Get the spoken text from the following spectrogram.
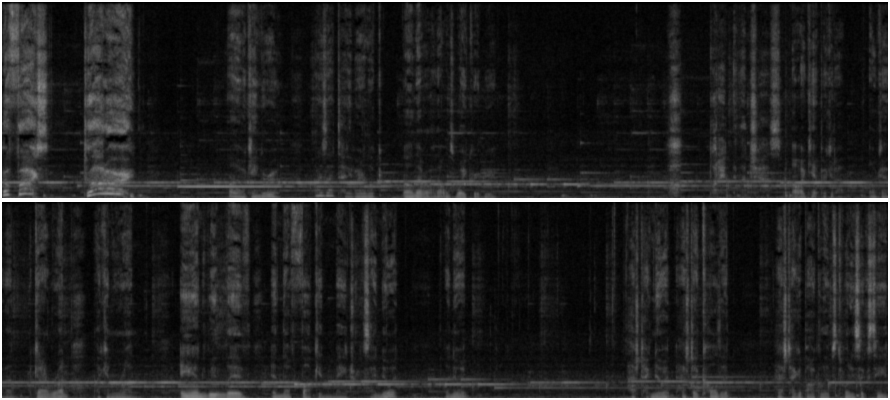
Your face! Teddy! Oh, a kangaroo. Why does that teddy bear look. Oh, never mind. That one's way creepier. Put it in the chest. Oh, I can't pick it up. Okay, then. Can I run? I can run. And we live in the fucking Matrix. I knew it. I knew it. Hashtag knew it. Hashtag called it. Hashtag apocalypse 2016.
